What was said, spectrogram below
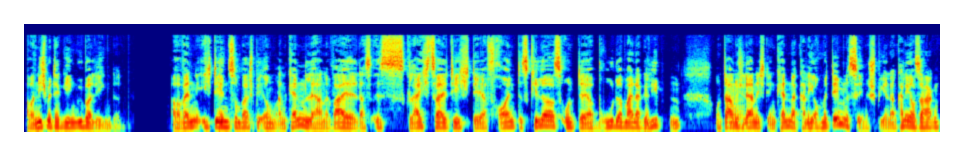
aber nicht mit der gegenüberliegenden. Aber wenn ich den zum Beispiel irgendwann kennenlerne, weil das ist gleichzeitig der Freund des Killers und der Bruder meiner Geliebten und dadurch mhm. lerne ich den kennen, dann kann ich auch mit dem eine Szene spielen. Dann kann ich auch sagen,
